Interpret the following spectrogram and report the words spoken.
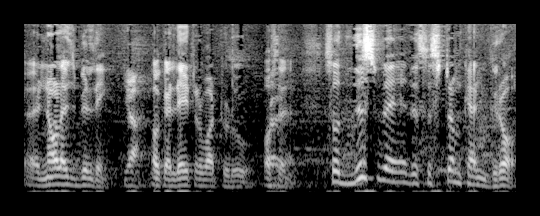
uh, knowledge building. Yeah. Okay, later what to do. Right. So this way the system can grow.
